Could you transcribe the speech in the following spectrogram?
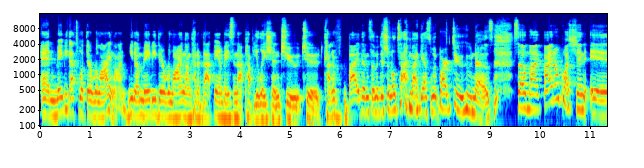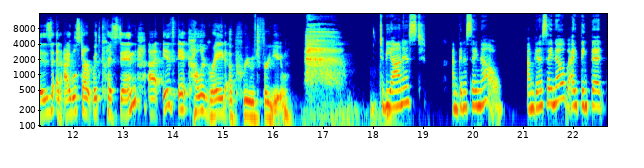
And maybe that's what they're relying on. You know, maybe they're relying on kind of that fan base and that population to, to kind of buy them some additional time, I guess, with part two. Who knows? So my final question is, and I will start with Kristen, uh, is it color grade approved for you? to be honest, I'm going to say no. I'm going to say no. I think that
